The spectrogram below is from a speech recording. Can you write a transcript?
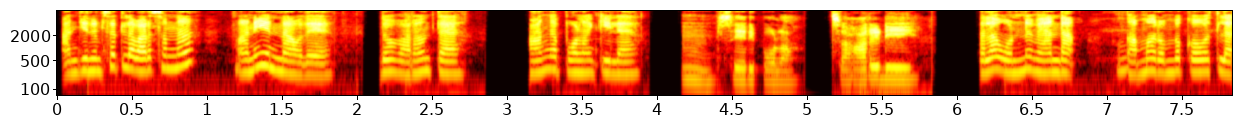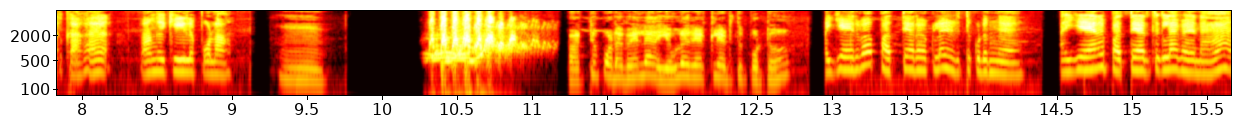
அஞ்சு நிமிஷத்துல வர சொன்னா மணி என்ன ஆகுது? இதோ வரோம் த. வாங்க போலாம் கீழே. ம் சரி போலாம். சாரிடி. அதெல்லாம் ஒண்ணு வேண்டாம். உங்க அம்மா ரொம்ப கோவத்துல இருக்காங்க. வாங்க கீழே போலாம். ம். பட்டு புடவையில எவ்வளவு ரேட்ல எடுத்து போட்டோம்? ஐயாயிரம் ரூபாய் பத்தாயிரம் எடுத்து கொடுங்க. ஐயாயிரம் பத்தாயிரத்துக்குலாம் வேணாம்.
